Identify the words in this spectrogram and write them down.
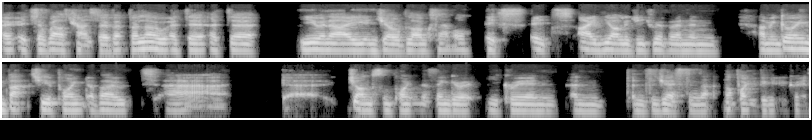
it's a wealth transfer, but below, at the at the you and I and Joe Bloggs level, it's it's ideology driven, and I mean, going back to your point about uh, uh, Johnson pointing the finger at Ukraine and, and and suggesting that not pointing the finger at Ukraine,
